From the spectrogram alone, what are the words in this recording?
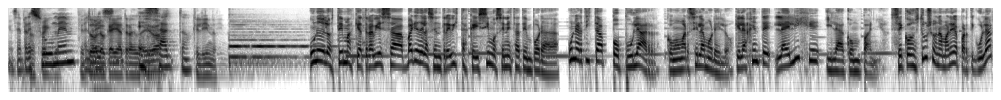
Es el resumen. De todo lo que hay atrás de ahí va. Exacto. Qué lindo. Uno de los temas que atraviesa varias de las entrevistas que hicimos en esta temporada. Un artista popular como Marcela Morelo, que la gente la elige y la acompaña. ¿Se construye de una manera particular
